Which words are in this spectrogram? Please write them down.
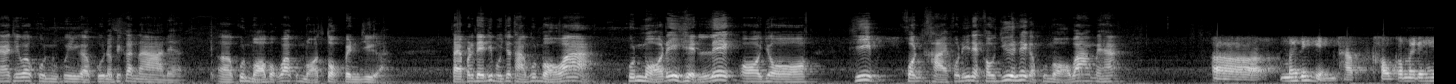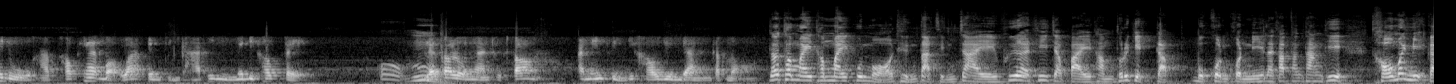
นะที่ว่าคุณคุยกับคุณอภิคณาเนี่ยเอ่อคุณหมอบอกว่าคุณหมอตกเป็นเหยื่อ แต่ประเด็นที่ผมจะถามคุณหมอว่า คุณหมอได้เห็นเลขออยที่คนขายคนนี้เนี่ยเขายื่นให้กับคุณหมอบ้างไหมฮะเอ่อไม่ได้เห็นครับเขาก็ไม่ได้ให้ดูครับเขาแค่บอกว่าเป็นสินค้าที่มี medical grade โอ้อืมแล้วก็โรงงานถูกต้อง อันนี้สิ่งที่เขายืนยันกับหมอ แล้วทำไมทำไมคุณหมอถึงตัดสินใจเพื่อที่จะไปทำธุรกิจกับบุคคลคนนี้นะครับ ทั้งๆที่เขาไม่มีเอก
